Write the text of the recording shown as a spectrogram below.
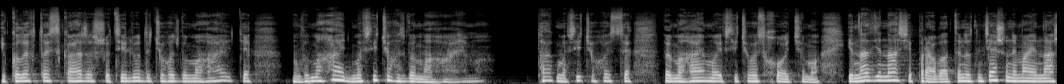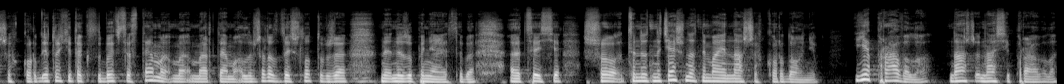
І коли хтось скаже, що ці люди чогось вимагають, ну вимагають, ми всі чогось вимагаємо. Так, ми всі чогось вимагаємо і всі чогось хочемо. І в нас є наші правила. Це не означає, що немає наших кордонів. Я трохи так збився з теми м- але вже раз зайшло, то вже не, не зупиняє себе. Е, Це що це не означає, що в нас немає наших кордонів. Є правила, наш, наші правила.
